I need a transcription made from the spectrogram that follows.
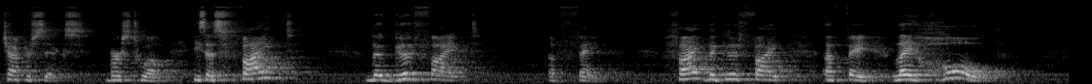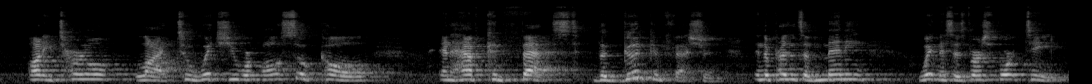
chapter six, verse twelve. He says, "Fight." The good fight of faith. Fight the good fight of faith. Lay hold on eternal life, to which you were also called and have confessed the good confession in the presence of many witnesses. Verse 14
